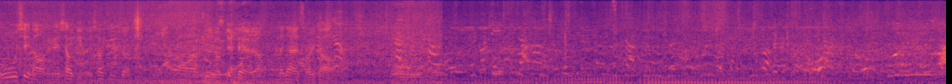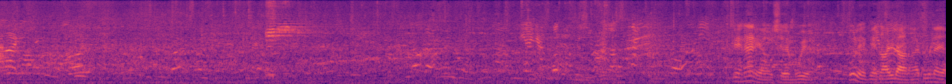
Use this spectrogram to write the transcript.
အိုးရှေ့နောက်နည်းနည်းရှောက်ကြည့်တယ်ရှောက်ကြည့်တော့အာပြီးတော့ပြန်တက်ရတော့အဲ့ဒါကြရင် sorry ကောင်းကင်တဲ့နေရာကို share မိုးရခုလေကင်စားကြီးလာတာတူးနဲ့ရ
